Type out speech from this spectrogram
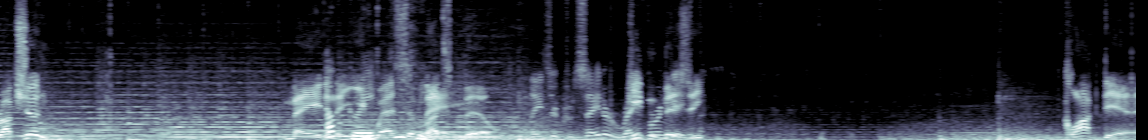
Construction. Made in Upgrade the U.S. of complete. Let's build. Laser Crusader ready Keep for 'em busy. Clocked in.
